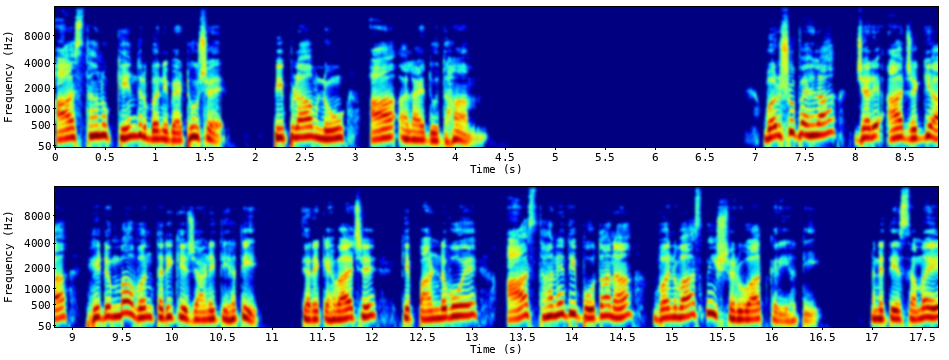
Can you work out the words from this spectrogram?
આસ્થાનું કેન્દ્ર બની બેઠું છે પીપળાવનું આ અલાયદું ધામ વર્ષો પહેલા જ્યારે આ જગ્યા હિડમ્બા વન તરીકે જાણીતી હતી, ત્યારે કહેવાય છે કે પાંડવોએ આ સ્થાનેથી પોતાના વનવાસની શરૂઆત કરી હતી અને તે સમયે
